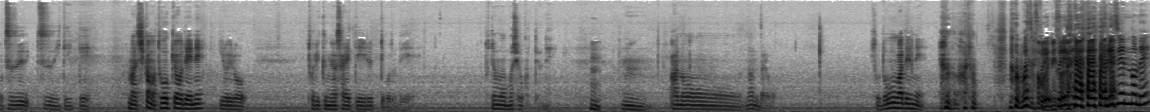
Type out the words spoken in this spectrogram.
を続い続いていて、まあ、しかも東京でねいろいろ取り組みをされているってことでとても面白かったよね。うん、あのーなんだろう。そう動画でね あの まずプレ,、ねプレゼン プレゼンのね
